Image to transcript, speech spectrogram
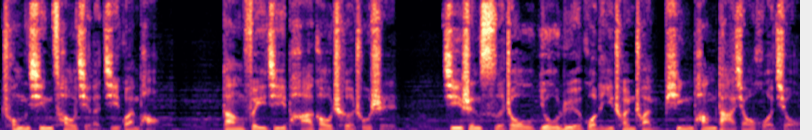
重新操起了机关炮。当飞机爬高撤出时，机身四周又掠过了一串串乒乓大小火球。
